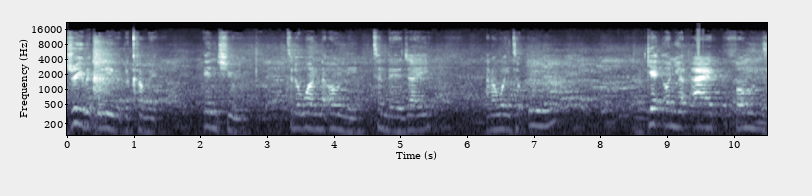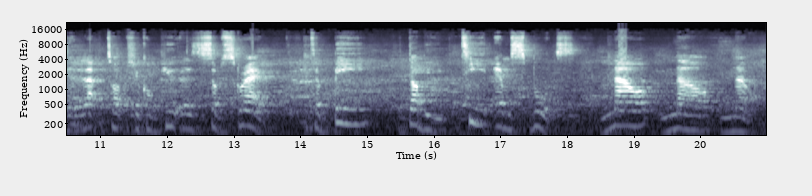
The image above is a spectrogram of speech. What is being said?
Dream it, believe it, become it. In tune to the one, the only, Tunde Ajayi. And I want you to all get on your iPhones, your laptops, your computers, subscribe to BWTM Sports. Now, now, now.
